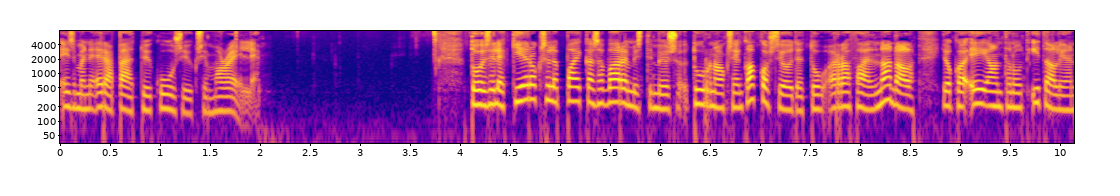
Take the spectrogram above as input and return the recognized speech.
ensimmäinen erä päättyy 6-1 Murraylle. Toiselle kierrokselle paikkansa varmisti myös turnauksen kakkossijoitettu Rafael Nadal, joka ei antanut Italian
